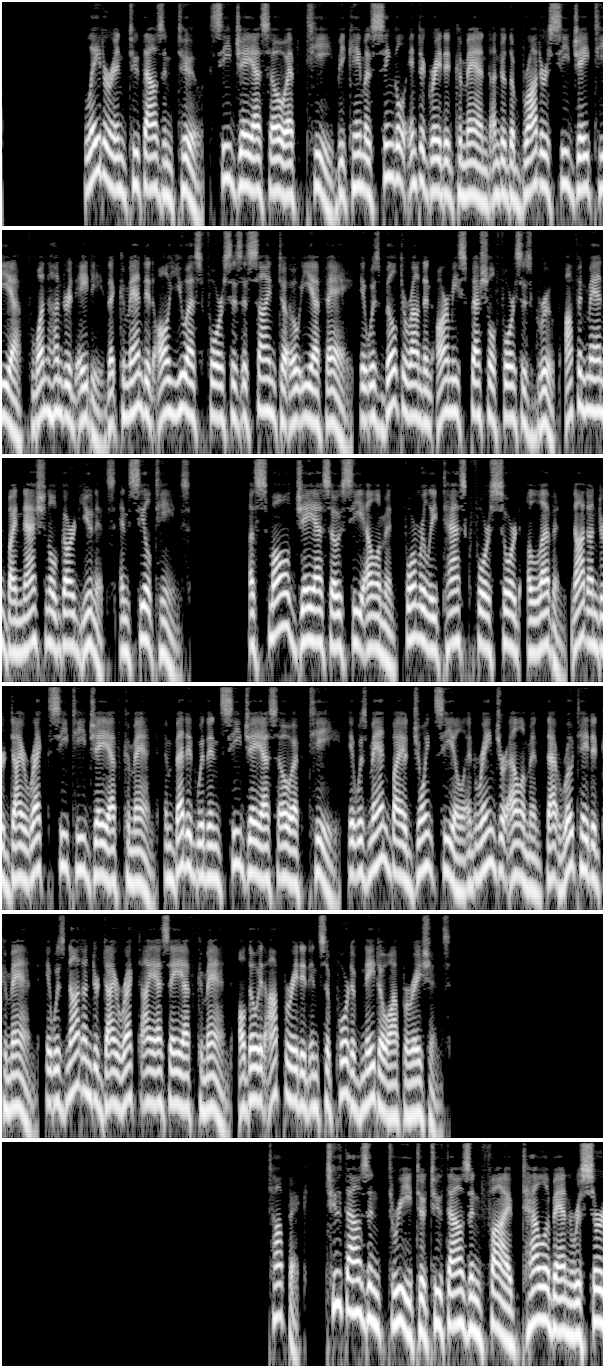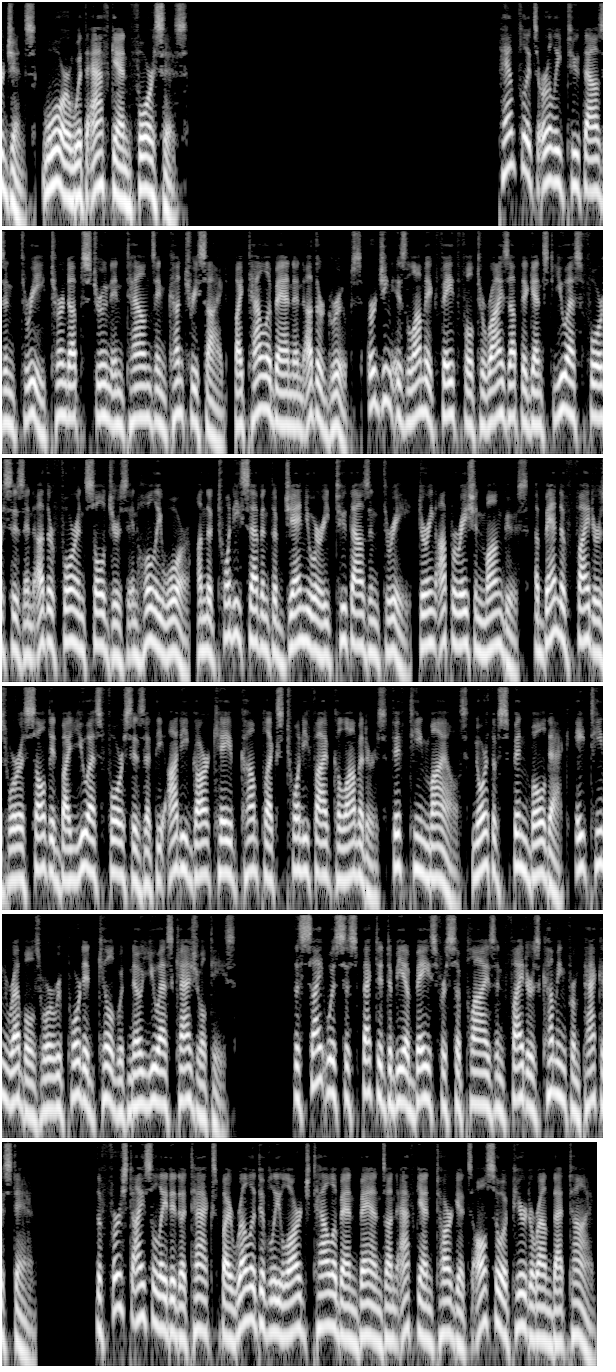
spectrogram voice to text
Later in 2002, CJSOFT became a single integrated command under the broader CJTF 180 that commanded all U.S. forces assigned to OEFA. It was built around an Army Special Forces group often manned by National Guard units and SEAL teams. A small JSOC element formerly Task Force Sword, 11 not under direct CTJF command, embedded within CJSOFT, it was manned by a Joint SEAL and Ranger element that rotated command, it was not under direct ISAF command, although it operated in support of NATO operations. Topic 2003 to 2005 Taliban resurgence, war with Afghan forces Pamphlets early 2003 turned up strewn in towns and countryside, by Taliban and other groups, urging Islamic faithful to rise up against U.S. forces and other foreign soldiers in holy war. On 27 January 2003, during Operation Mongoose, a band of fighters were assaulted by U.S. forces at the Adi Gar cave complex 25 kilometers 15 miles north of Spin Boldak. 18 rebels were reported killed with no U.S. casualties. The site was suspected to be a base for supplies and fighters coming from Pakistan. The first isolated attacks by relatively large Taliban bands on Afghan targets also appeared around that time.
